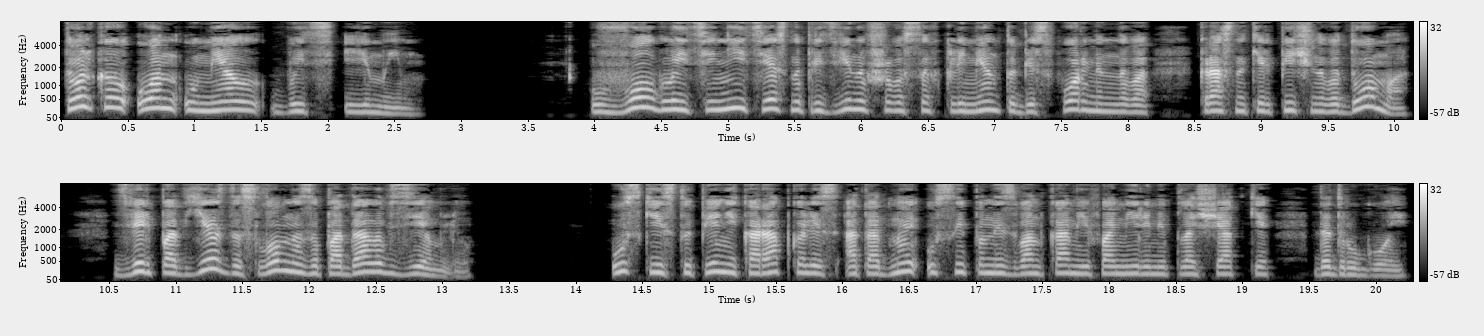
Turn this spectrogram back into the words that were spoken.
Только он умел быть и иным. В волглой тени тесно придвинувшегося к Клименту бесформенного краснокирпичного дома дверь подъезда словно западала в землю. Узкие ступени карабкались от одной усыпанной звонками и фамилиями площадки до другой.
